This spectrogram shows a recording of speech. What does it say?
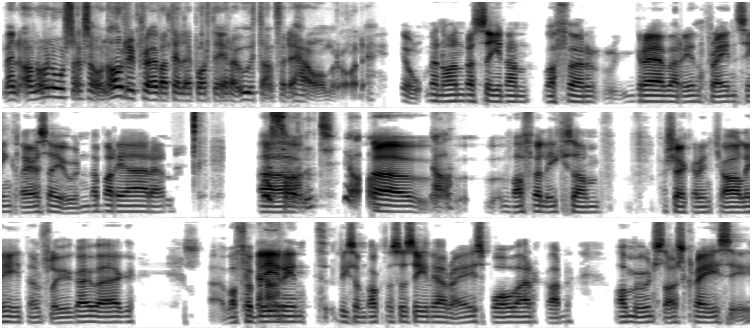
Men av någon orsak så har hon aldrig prövat teleportera utanför det här området. Jo, men å andra sidan, varför gräver in Train Sinclair sig under barriären? Det är uh, sant, ja. Uh, ja. Varför liksom försöker inte Charlie hit en flyga iväg? Uh, varför ja. blir inte liksom Dr. Cecilia Reyes påverkad av Moonstars Crazy?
